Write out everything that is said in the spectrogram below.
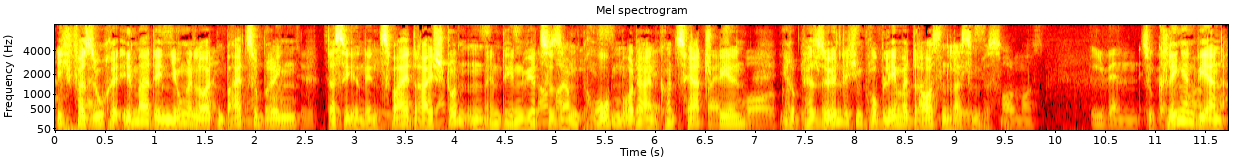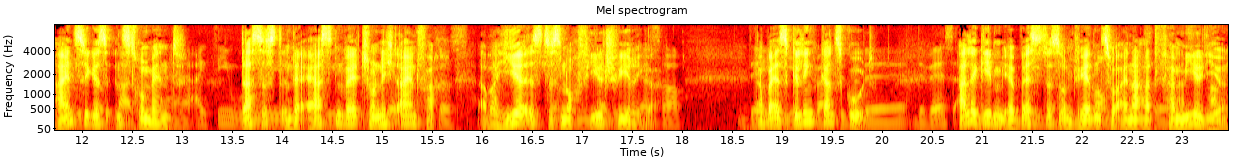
Ich versuche immer den jungen Leuten beizubringen, dass sie in den zwei, drei Stunden, in denen wir zusammen proben oder ein Konzert spielen, ihre persönlichen Probleme draußen lassen müssen zu klingen wie ein einziges Instrument. Das ist in der ersten Welt schon nicht einfach, aber hier ist es noch viel schwieriger. Aber es gelingt ganz gut. Alle geben ihr Bestes und werden zu einer Art Familie.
